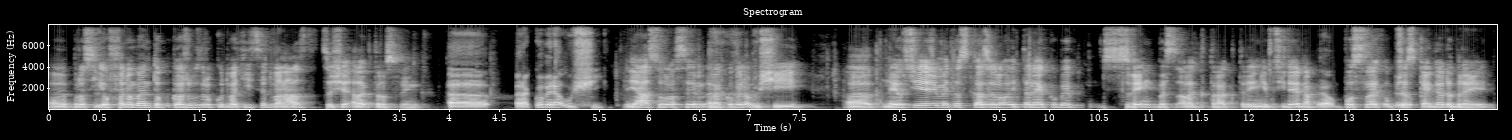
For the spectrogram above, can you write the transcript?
Uh, prosí o fenomén topkařů z roku 2012, což je Electroswing. Uh, rakovina uší. Já souhlasím, rakovina uší. Uh, nejhorší je, že mi to zkazilo i ten jakoby swing bez elektra, který mi přijde na jo. poslech občas kinda dobrý,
